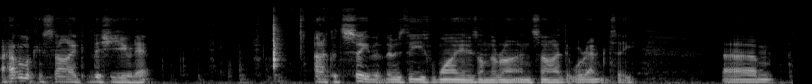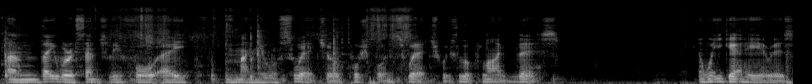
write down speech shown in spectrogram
I had a look inside this unit and I could see that there was these wires on the right hand side that were empty um, and they were essentially for a manual switch or a push button switch which looked like this. And what you get here is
